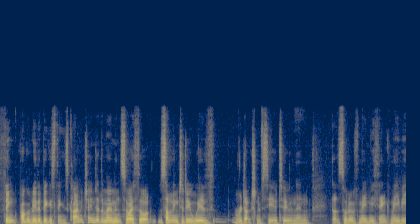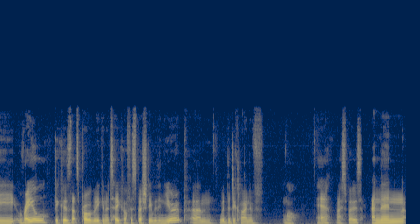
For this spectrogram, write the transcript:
think probably the biggest thing is climate change at the moment. So I thought something to do with reduction of CO2, and then that sort of made me think maybe rail because that's probably going to take off, especially within Europe, um, with the decline of well air, I suppose. And then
